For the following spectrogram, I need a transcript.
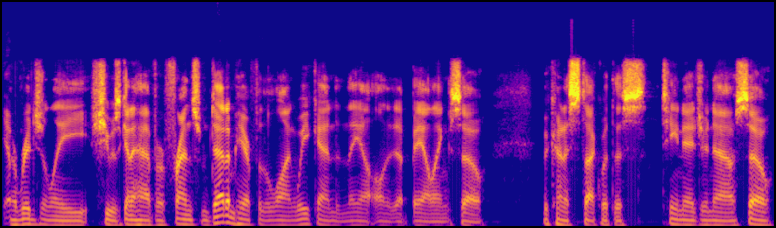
Yep. Originally, she was going to have her friends from Dedham here for the long weekend, and they all ended up bailing. So we're kind of stuck with this teenager now. So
